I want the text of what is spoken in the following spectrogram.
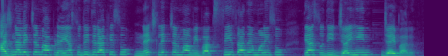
આજના લેક્ચરમાં આપણે અહીંયા સુધી જ રાખીશું. નેક્સ્ટ લેક્ચરમાં વિભાગ સી સાથે મળીશું. ત્યાં સુધી જય હિન્દ, જય ભારત.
